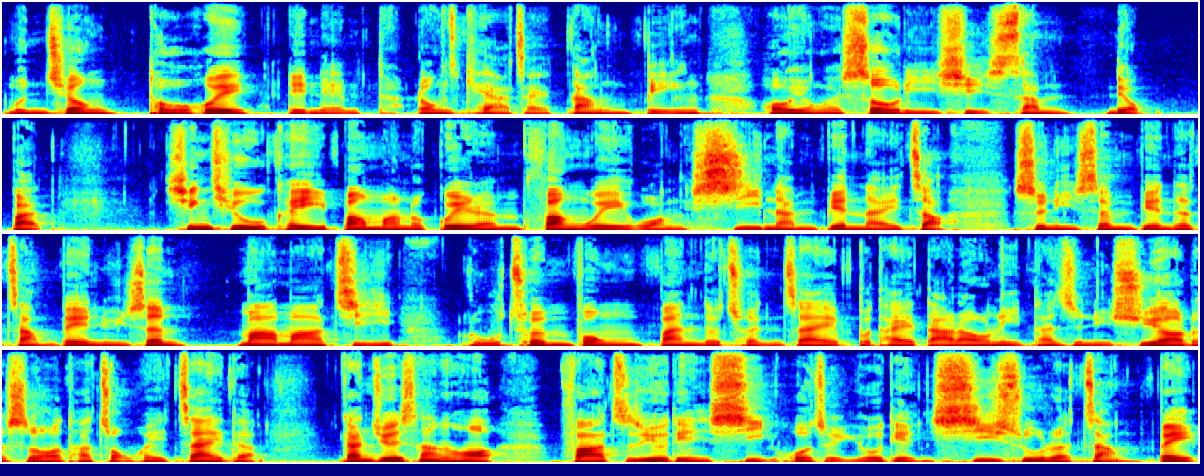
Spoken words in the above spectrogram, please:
门窗桃花连连拢徛在东边。好用的数字是三六八。星期五可以帮忙的贵人方位往西南边来找，是你身边的长辈女生妈妈级，如春风般的存在，不太打扰你，但是你需要的时候，她总会在的。感觉上哈，发质有点细或者有点稀疏的长辈。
